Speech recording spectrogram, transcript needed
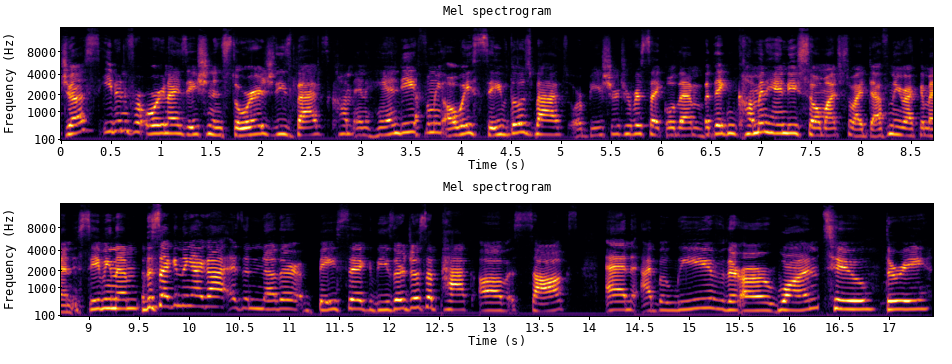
just even for organization and storage these bags come in handy. Definitely always save those bags or be sure to recycle them but they can come in handy so much so I definitely recommend saving them. The second thing I got is another basic. These are just a pack of socks and I believe there are one two three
